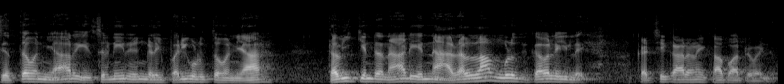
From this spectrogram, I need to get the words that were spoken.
செத்தவன் யார்? சிறுநீரகங்களை பறிகொடுத்தவன் யார்? தவிக்கின்ற நாடு என்ன? அதெல்லாம் உங்களுக்கு கவலை இல்லை. கட்சிக்காரனை காப்பாற்ற வேண்டும்.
